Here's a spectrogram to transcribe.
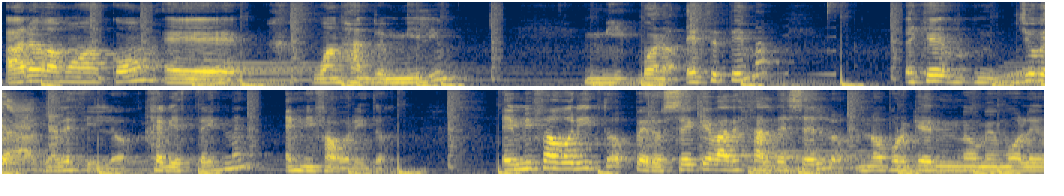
Ahora vamos a con eh, 100 Million. Mi- bueno, este tema es que mm, yo voy a, voy a decirlo. Heavy Statement es mi favorito. Es mi favorito, pero sé que va a dejar de serlo, no porque no me mole,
